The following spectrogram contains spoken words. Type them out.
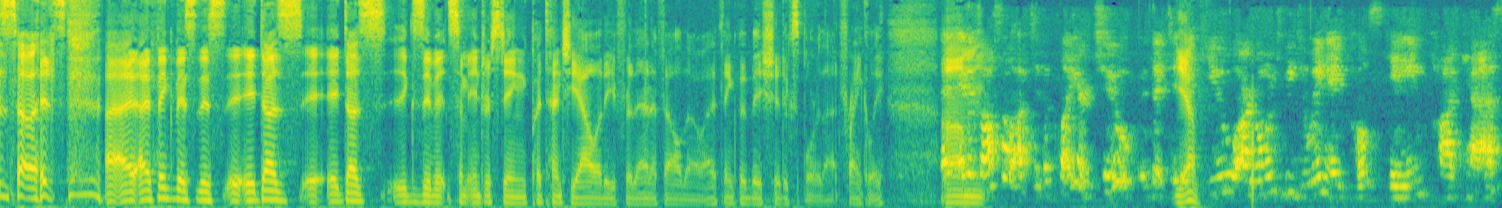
so it's. I, I think this. This it does. It, it does exhibit some interesting potentiality for the NFL, though. I think that they should explore that. Frankly. And, and it's also up to the player too. That Yeah. if you are going to be doing a post game podcast,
